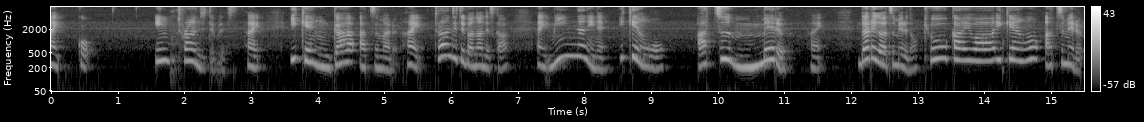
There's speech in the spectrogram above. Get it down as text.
はい、こう。intransitive です。はい。意見が集まる。はい。トランジティブは何ですか？はい。みんなにね、意見を集める。はい。誰が集めるの？教会は意見を集める。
